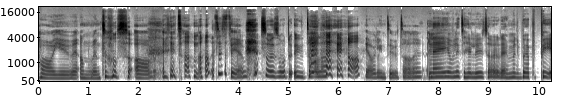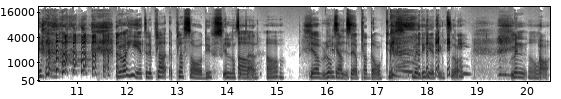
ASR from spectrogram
har ju använt oss av ett annat system. Som är svårt att uttala. ja, jag vill inte uttala det. Nej, jag vill inte heller uttala det, men det börjar på P. men vad heter det? Pla Plasadius eller något sånt där? Ja. Jag råkar Precis. alltid säga Pladakius, men det heter inte så. Men Ja. ja,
